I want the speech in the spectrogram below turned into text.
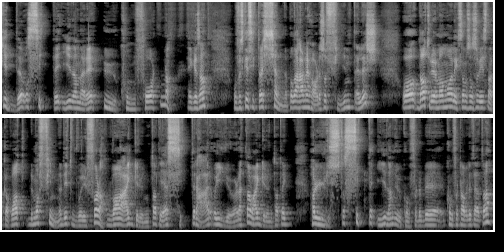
gidde å sitte i den derre ukomforten, da. Ikke sant? Hvorfor skal jeg sitte og kjenne på det her når jeg har det så fint ellers? Og da tror jeg man må, liksom, sånn som vi snakka på, at du må finne ditt hvorfor. da. Hva er grunnen til at jeg sitter her og gjør dette? Hva er grunnen til at jeg har lyst til å sitte i den ukomfortabiliteten?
